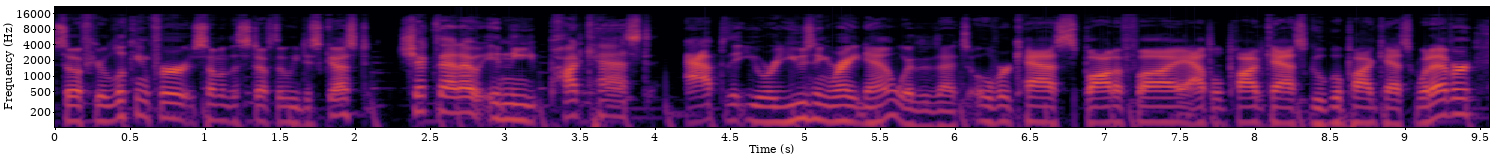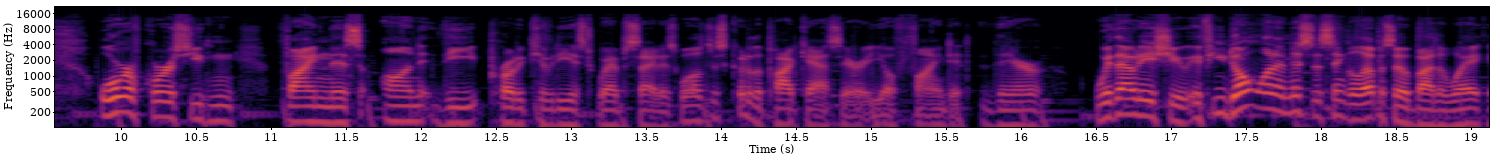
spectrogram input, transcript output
So if you're looking for some of the stuff that we discussed, check that out in the podcast app that you are using right now, whether that's Overcast, Spotify, Apple Podcasts, Google Podcasts, whatever. Or, of course, you can find this on the Productivityist website as well. Just go to the podcast area, you'll find it there without issue. If you don't want to miss a single episode, by the way,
